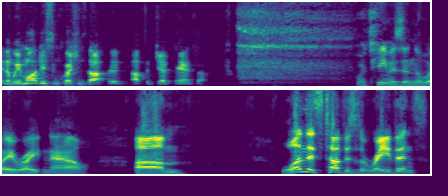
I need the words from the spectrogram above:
And then we might do some questions after after Jeff's answer. What team is in the way right now? Um, one that's tough is the Ravens.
